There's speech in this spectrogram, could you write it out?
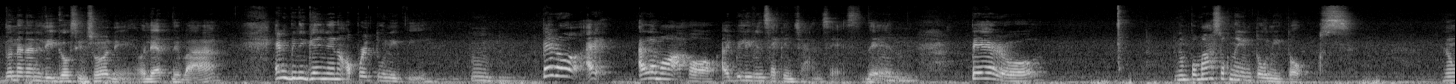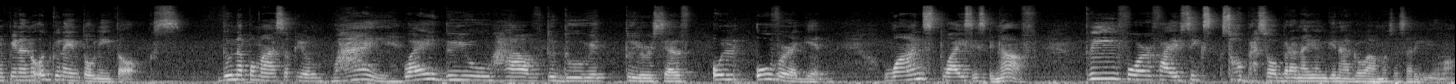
doon na nanligaw si John eh. Ulit, di ba? And binigyan niya ng opportunity. Mhm. Pero, I, alam mo ako, I believe in second chances din. Mm. Pero, nung pumasok na yung Tony Talks, nung pinanood ko na yung Tony Talks, doon na pumasok yung, why? Why do you have to do it to yourself all over again? Once, twice is enough. Three, four, five, six, sobra-sobra na yung ginagawa mo sa sarili mo.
